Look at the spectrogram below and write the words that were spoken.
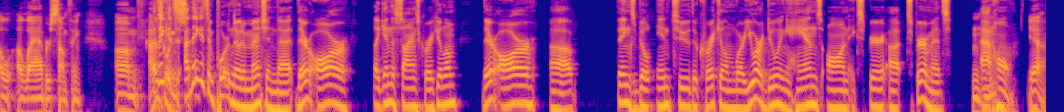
a, a lab or something. Um, I, I, think it's to. I think it's important though to mention that there are like in the science curriculum, there are uh, things built into the curriculum where you are doing hands-on exper- uh, experiments Mhm. at home. Yeah.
